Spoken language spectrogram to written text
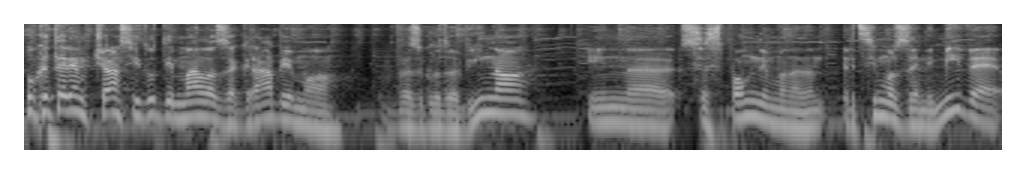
v katerem včasih tudi malo zagrabimo v zgodovino in uh, se spomnimo na recimo, zanimive,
